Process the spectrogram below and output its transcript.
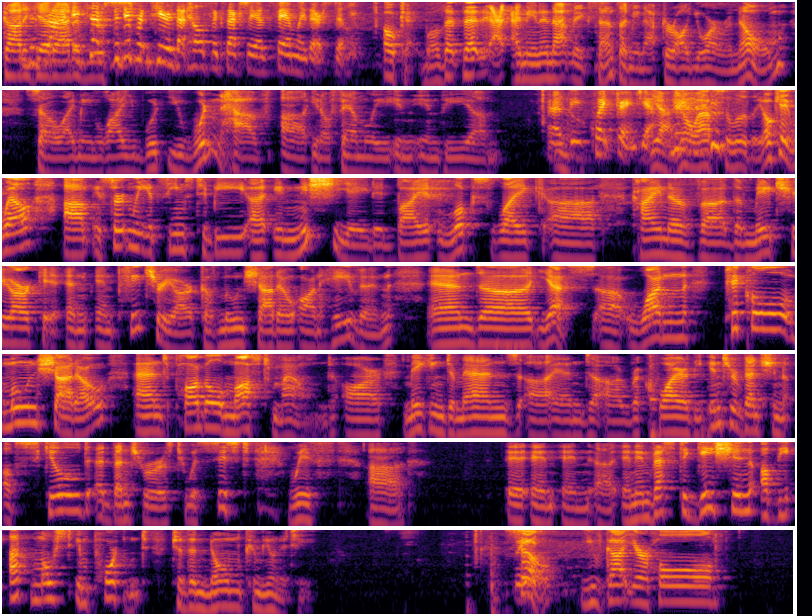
Got to get out of your. except the difference here is that Hellfix actually has family there still. Okay, well that that I, I mean, and that makes sense. I mean, after all, you are a gnome, so I mean, why you would you wouldn't have uh, you know family in in the um, That'd be quite strange, yeah. yeah, no, absolutely. Okay, well, um, it, certainly it seems to be uh, initiated by it looks like uh, kind of uh, the matriarch and, and patriarch of Moonshadow on Haven, and uh, yes, uh, one. Pickle Moonshadow and Poggle Moss Mound are making demands uh, and uh, require the intervention of skilled adventurers to assist with uh, an, an, uh, an investigation of the utmost important to the gnome community. So you've got your whole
